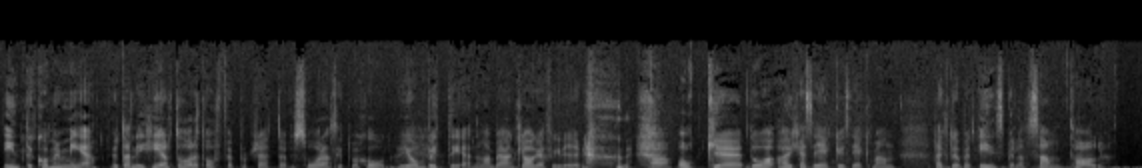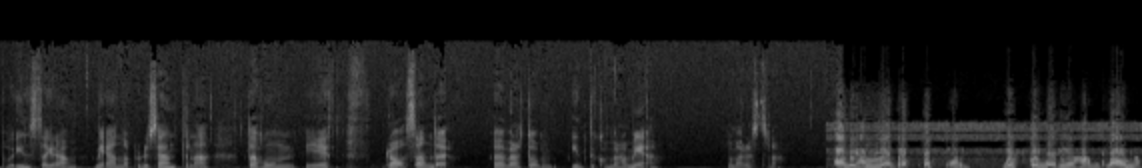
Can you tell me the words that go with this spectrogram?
inte kommer med. Utan det är helt och hållet offerporträtt över Sorans situation. Hur jobbigt det är när man blir anklagad för grejer. Ja. och eh, då har ju Kajsa Ekqvist Ekman lagt upp ett inspelat samtal på Instagram med en av producenterna. Där hon är rasande över att de inte kommer ha med de här rösterna. Om vi har med brottsoffren, då skulle det ju handla om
